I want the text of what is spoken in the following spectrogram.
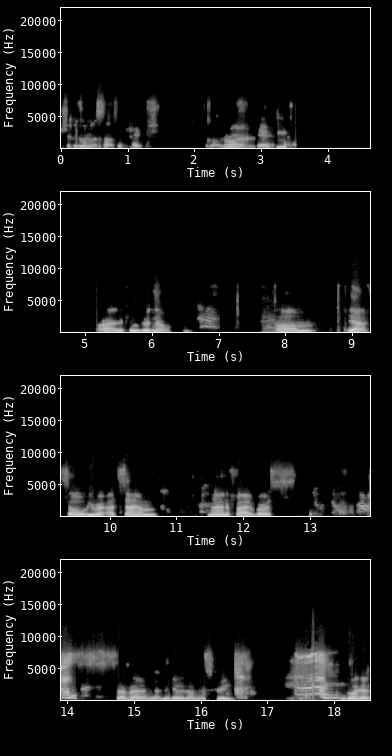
Should be the one that starts with H. All right. Yeah. All right, looking good now. Um, yeah, so we were at Psalm 95, verse 7. Let me get it on the screen. Go ahead.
